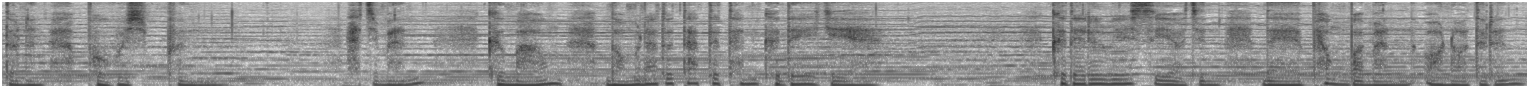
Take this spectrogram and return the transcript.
또는 보고 싶은 하지만 그 마음 너무나도 따뜻한 그대이기에 그대를 위해 쓰여진 내 평범한 언어들은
